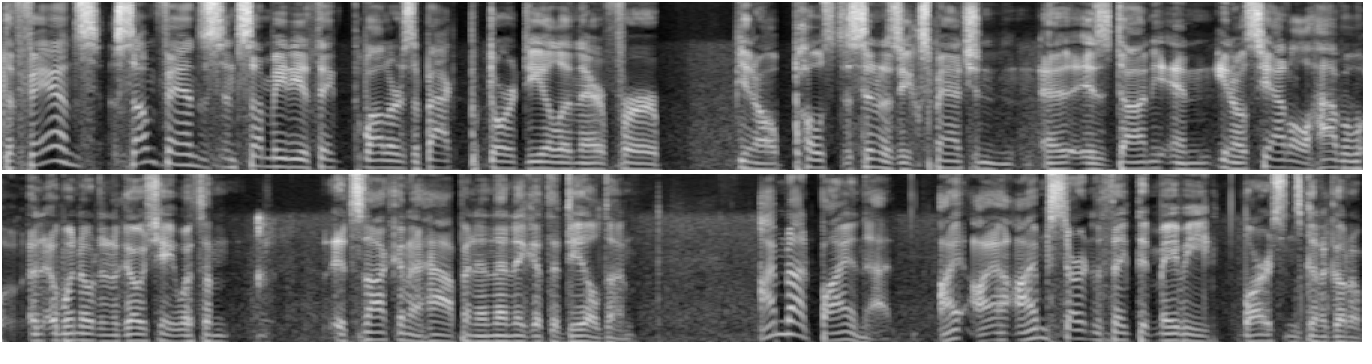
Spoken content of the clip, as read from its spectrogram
The fans, some fans and some media think, well, there's a backdoor deal in there for, you know, post as soon as the expansion uh, is done, and you know, Seattle will have a, a window to negotiate with them. It's not going to happen, and then they get the deal done. I'm not buying that. I, I am starting to think that maybe Larsson's going to go to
